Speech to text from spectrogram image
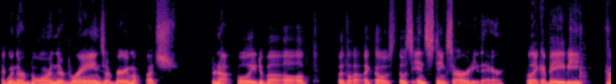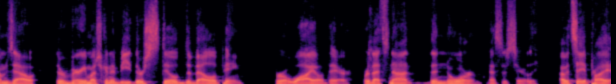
Like when they're born, their brains are very much they're not fully developed, but like those those instincts are already there. Like a baby comes out, they're very much going to be they're still developing for a while there, where that's not the norm necessarily. I would say it probably,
